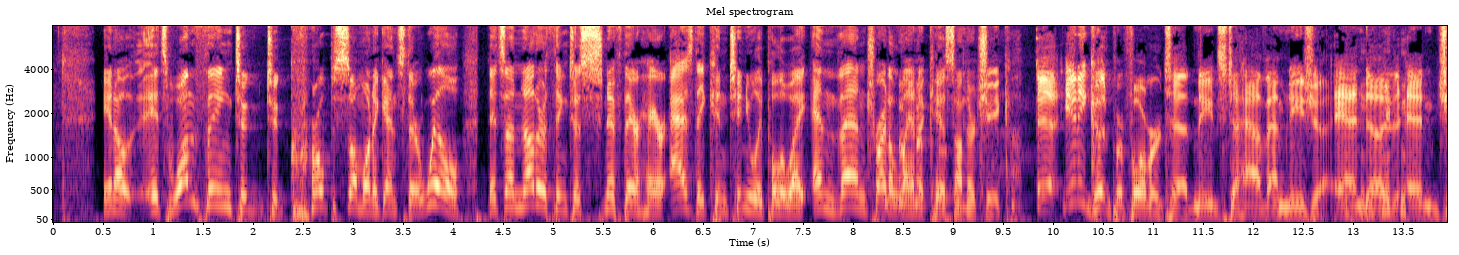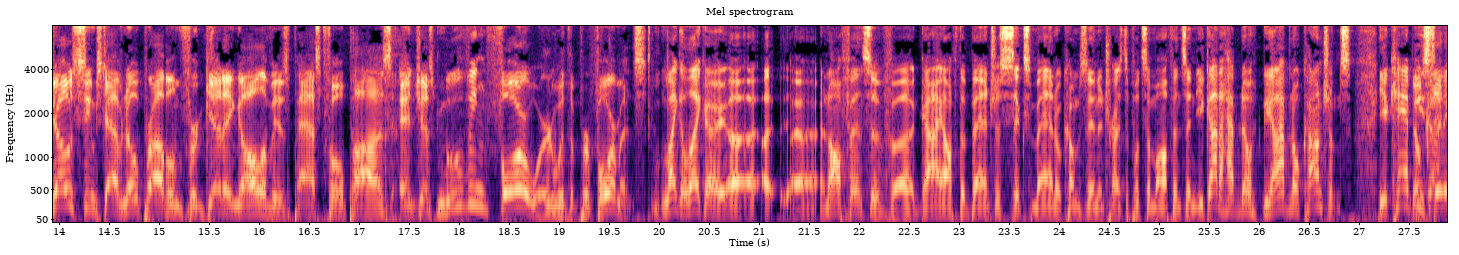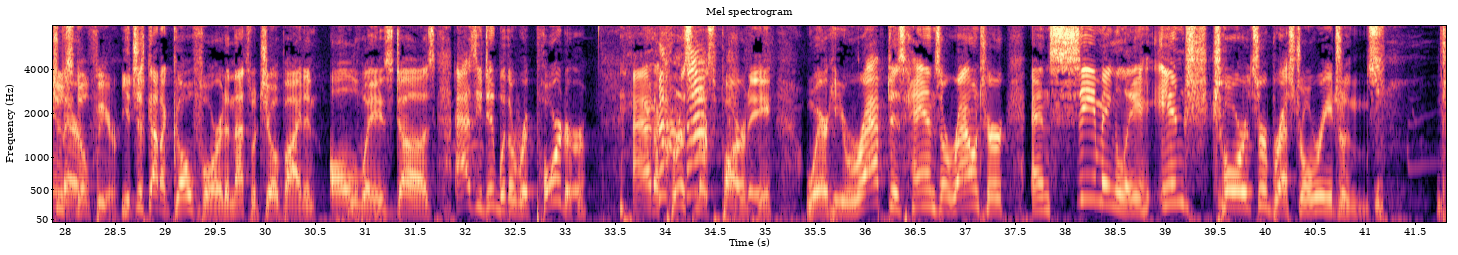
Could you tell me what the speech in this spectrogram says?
You know, it's one thing to, to grope someone against their will. It's another thing to sniff their hair as they continually pull away and then try to land a kiss on their cheek. Uh, any good performer, Ted, needs to have amnesia, and uh, and Joe seems to have no problem forgetting all of his past faux pas and just moving forward with the performance. Like like a, a, a, an offensive uh, guy off the bench, a six man who comes in and tries to put some offense in. You got to have no you gotta have no conscience. You can't No be sitting there. no fear. You just got to go for it, and that's what Joe Biden always does, as he did with a reporter at a Christmas party where he wrapped his hands around her and seemingly inched towards her breastral regions.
